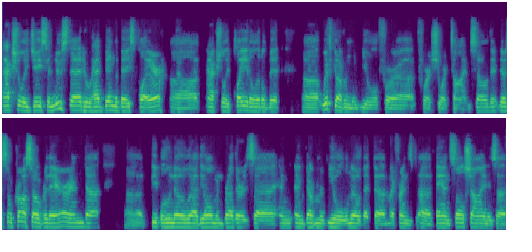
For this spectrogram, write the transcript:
actually Jason Newsted, who had been the bass player, uh, actually played a little bit uh, with Government Mule for uh, for a short time. So there, there's some crossover there, and uh, uh, people who know uh, the Allman Brothers uh, and and Government Mule will know that uh, my friend's uh, band Soulshine is uh,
